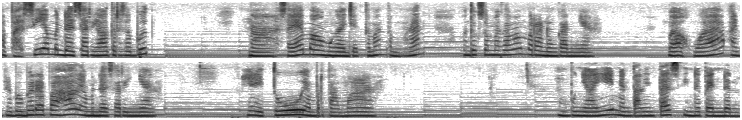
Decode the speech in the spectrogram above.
Apa sih yang mendasari hal tersebut? Nah, saya mau mengajak teman-teman untuk sama-sama merenungkannya. Bahwa ada beberapa hal yang mendasarinya. Yaitu yang pertama, mempunyai mentalitas independen.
